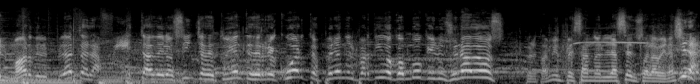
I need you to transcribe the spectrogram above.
En Mar del Plata, la fiesta de los hinchas de estudiantes de recuerdo esperando el partido con Boca ilusionados, pero también pensando en el ascenso a la B Nacional.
